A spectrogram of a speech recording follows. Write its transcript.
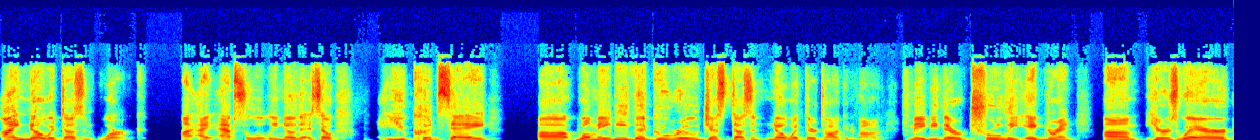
I know it doesn't work. I, I absolutely know that. So you could say, uh, well, maybe the guru just doesn't know what they're talking about. Maybe they're truly ignorant. Um, here's where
